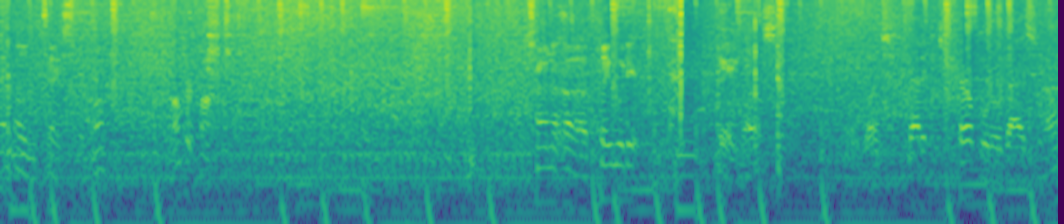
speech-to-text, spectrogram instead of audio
That hole attached to the bumper. Bumper bumper. Trying to uh, play with it. There it goes. But you gotta be careful though, guys, you know?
